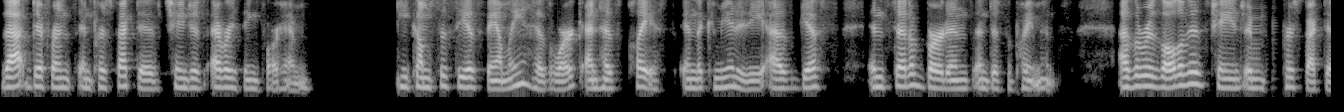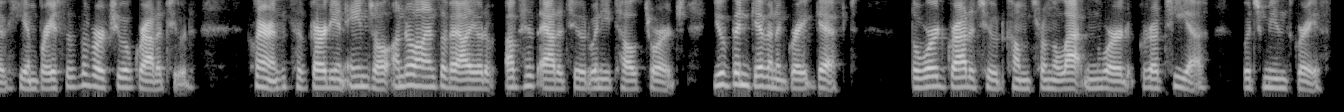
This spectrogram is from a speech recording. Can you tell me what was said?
That difference in perspective changes everything for him. He comes to see his family, his work, and his place in the community as gifts instead of burdens and disappointments. As a result of his change in perspective, he embraces the virtue of gratitude. Clarence, his guardian angel, underlines the value of his attitude when he tells George, You've been given a great gift. The word gratitude comes from the Latin word gratia, which means grace.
